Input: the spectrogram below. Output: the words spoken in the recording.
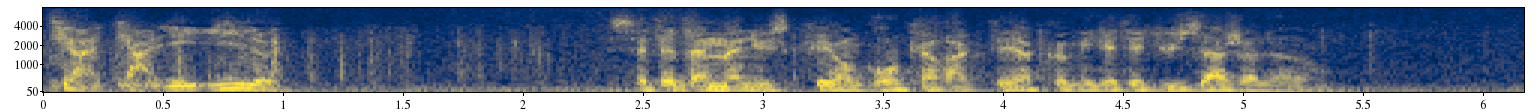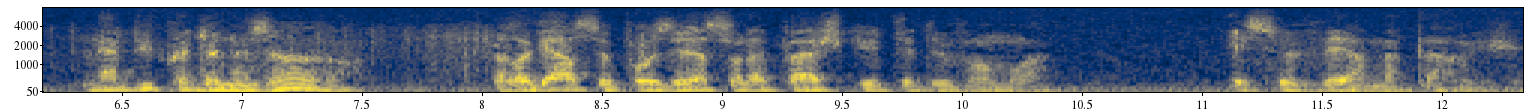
Tiens, tiens, lis-le. C'était un manuscrit en gros caractères comme il était d'usage alors. Nabucodonosor Le regard se posèrent sur la page qui était devant moi. Et ce vers m'apparut.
